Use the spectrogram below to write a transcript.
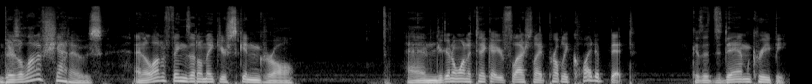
There's a lot of shadows and a lot of things that'll make your skin crawl. And you're going to want to take out your flashlight probably quite a bit because it's damn creepy.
